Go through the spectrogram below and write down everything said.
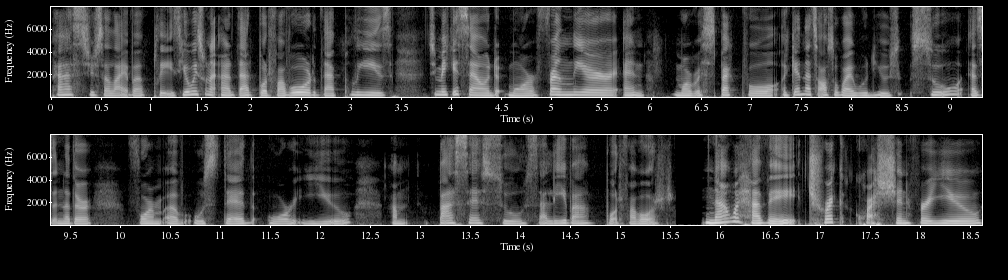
Pass your saliva, please. You always want to add that por favor, that please, to make it sound more friendlier and more respectful. Again, that's also why I would use su as another form of usted or you. Um, pase su saliva, por favor. Now I have a trick question for you.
